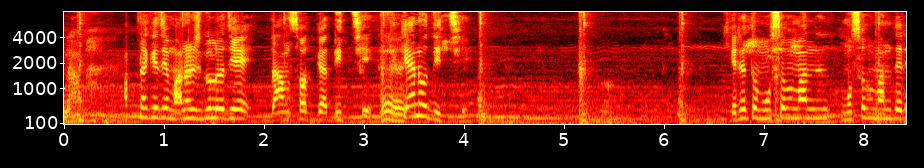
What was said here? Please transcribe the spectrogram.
নাম। আপনাকে যে মানুষগুলো যে দান সদগা দিচ্ছে হ্যাঁ। কেন দিচ্ছে? এটা তো মুসলমান মুসলমানদের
